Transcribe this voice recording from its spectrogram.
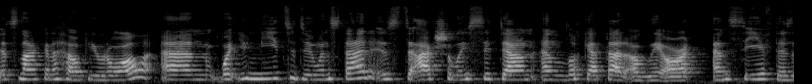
It's not going to help you at all. And what you need to do instead is to actually sit down and look at that ugly art and see if there's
